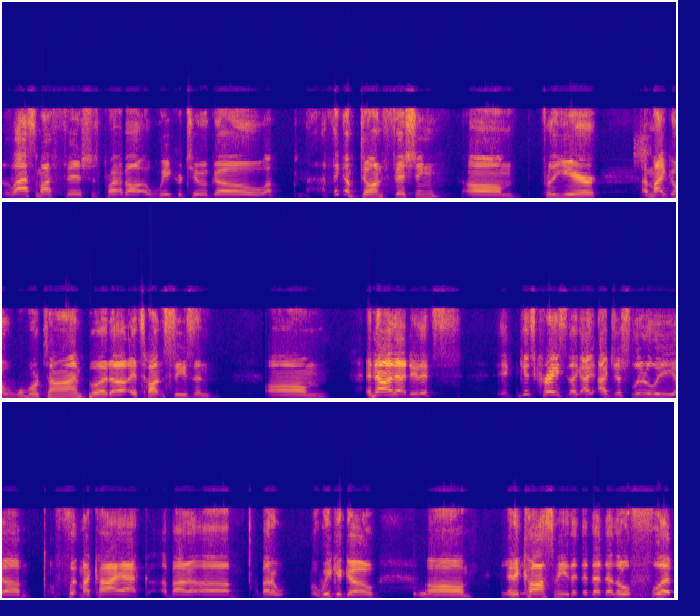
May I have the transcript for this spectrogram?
the last time I fished was probably about a week or two ago. I think I'm done fishing um for the year. I might go one more time, but uh, it's hunting season. Um, and not that, dude, it's it gets crazy. Like I, I just literally uh, flipped my kayak about a uh, about a, a, week ago, um, and it cost me that, that that little flip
